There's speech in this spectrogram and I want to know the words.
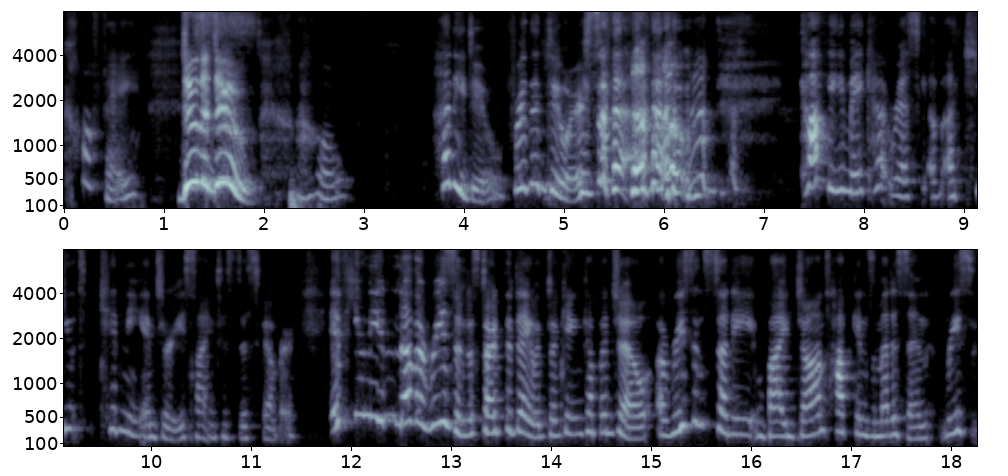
coffee. Do the do. Oh, honeydew for the doers. Um, Coffee may cut risk of acute kidney injury, scientists discover. If you need another reason to start the day with drinking a cup of Joe, a recent study by Johns Hopkins Medicine res-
